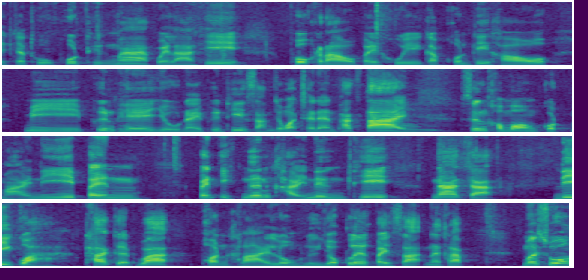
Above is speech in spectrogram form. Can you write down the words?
ษจะถูกพูดถึงมากเวลาที่พวกเราไปคุยกับคนที่เขามีพื้นเพอยู่ในพื้นที่ 3 จังหวัดชายแดนภาคใต้ ซึ่งเขามองกฎหมายนี้เป็นเป็นอีกเงื่อนไขหนึ่งที่น่าจะดีกว่า ถ้าเกิดว่าผ่อนคลายลงหรือยกเลิกไปซะนะครับ เมื่อช่วง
